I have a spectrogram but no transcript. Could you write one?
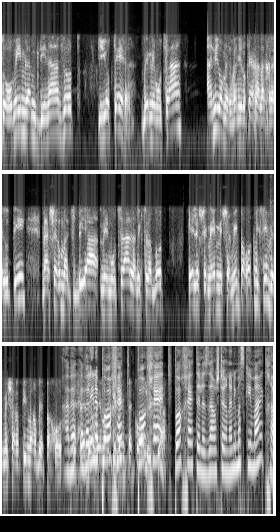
תורמים למדינה הזאת יותר בממוצע אני אומר, ואני לוקח על אחריותי, מאשר מצביע ממוצע למפלגות אלה שמהם משלמים פחות מיסים ומשרתים הרבה פחות. אבל, אבל הנה פה החטא, פה החטא, פה החטא, אלעזר שטרן, אני מסכימה איתך.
